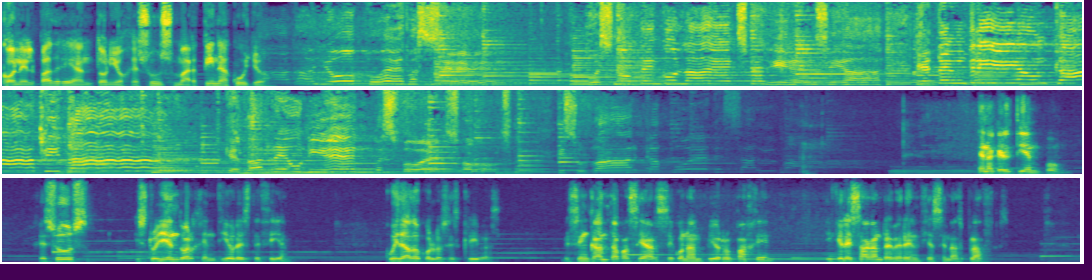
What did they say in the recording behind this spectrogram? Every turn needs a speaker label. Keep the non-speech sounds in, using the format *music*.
Speaker 1: con el padre Antonio Jesús Martín Acuyo.
Speaker 2: Yo puedo hacer, pues no tengo la experiencia que tendría un capitán que va reuniendo esfuerzos y su barca puede salvar.
Speaker 3: En aquel tiempo, Jesús, instruyendo al gentío, les decía, cuidado con los escribas les encanta pasearse con amplio ropaje y que les hagan reverencias en las plazas.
